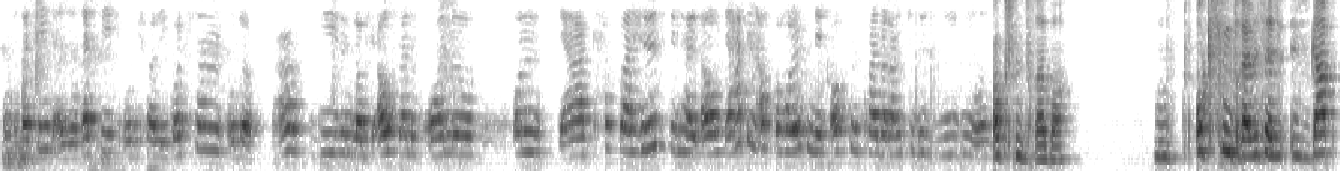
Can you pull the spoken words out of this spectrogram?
Und Rettich, also Rettich und Charlie Gottchen, oder ja, die sind, glaube ich, auch seine Freunde. Und ja, Kaspar hilft denen halt auch. Der hat denen auch geholfen, den Ochsentreiber dann zu besiegen. Und Ochsentreiber. Ochsentreiber ist halt, es gab,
